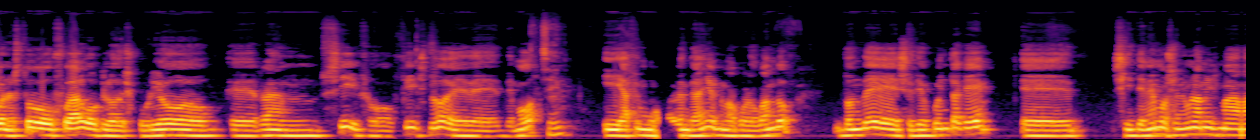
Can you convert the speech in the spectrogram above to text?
bueno, esto fue algo que lo descubrió eh, Ram Sif o Fix, ¿no? de, de Mod. Y hace un montón de años, no me acuerdo cuándo, donde se dio cuenta que eh, si tenemos en una misma,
